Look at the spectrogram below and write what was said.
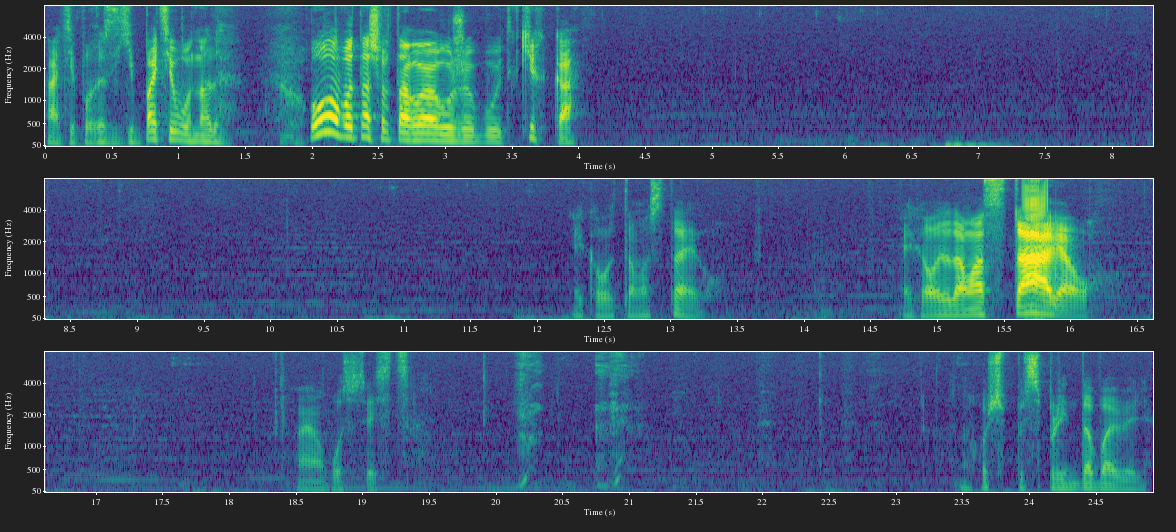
А, типа разъебать его надо. О, вот наше второе оружие будет. Кирка. Я кого-то там оставил. Я кого-то там оставил. А, вот встретится. Хочешь, спринт добавили?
